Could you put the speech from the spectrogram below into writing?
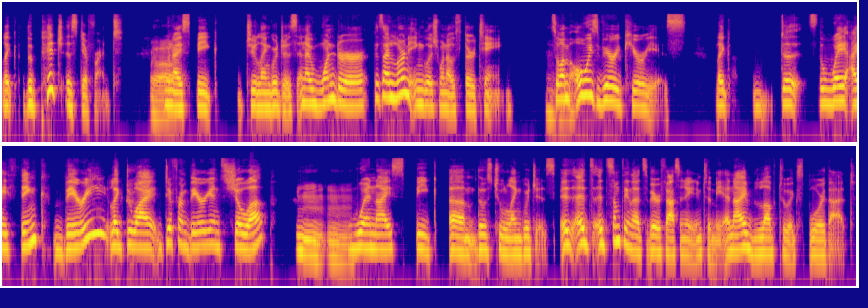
like the pitch is different uh. when I speak two languages. And I wonder because I learned English when I was 13. Mm-hmm. So I'm mm-hmm. always very curious. Like, does the way I think vary? Like, do I different variants show up mm-hmm. when I speak um, those two languages? It, it's it's something that's very fascinating to me, and I love to explore that.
